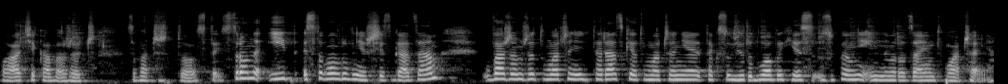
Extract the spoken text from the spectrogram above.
była ciekawa rzecz zobaczysz to z tej strony. I z Tobą również się zgadzam. Uważam, że tłumaczenie literackie, a tłumaczenie tekstów źródłowych jest zupełnie innym rodzajem tłumaczenia.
